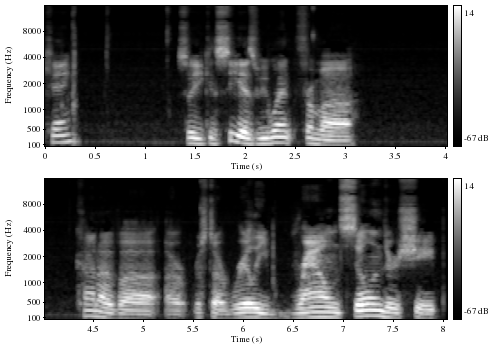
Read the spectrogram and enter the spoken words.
Okay, so you can see as we went from a kind of a, a just a really round cylinder shape,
